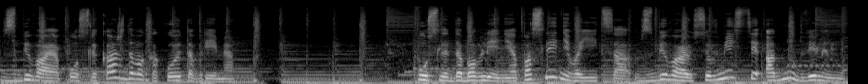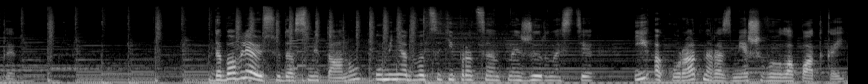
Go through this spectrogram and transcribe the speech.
взбивая после каждого какое-то время. После добавления последнего яйца взбиваю все вместе 1-2 минуты. Добавляю сюда сметану, у меня 20% жирности, и аккуратно размешиваю лопаткой.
